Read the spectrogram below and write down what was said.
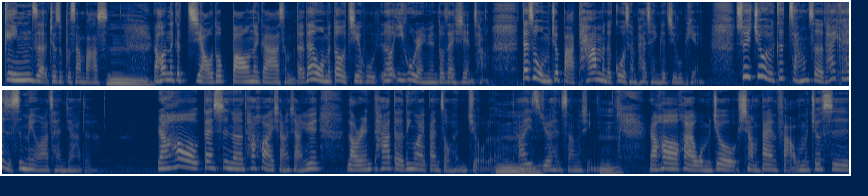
盯着就是不上巴士，嗯，然后那个脚都包那个啊什么的，但是我们都有接护，然后医护人员都在现场，但是我们就把他们的过程拍成一个纪录片，所以就有一个长者，他一开始是没有要参加的。然后，但是呢，他后来想想，因为老人他的另外一半走很久了，他一直觉得很伤心。嗯，然后后来我们就想办法，我们就是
